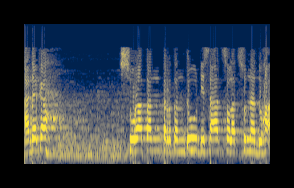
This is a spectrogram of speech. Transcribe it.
Adakah suratan tertentu di saat solat sunnah duha?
